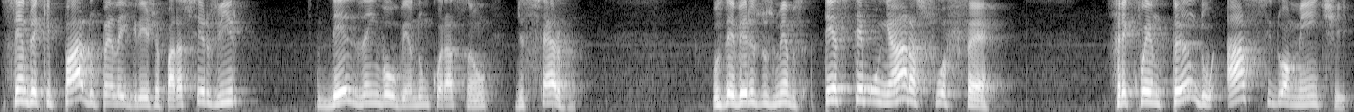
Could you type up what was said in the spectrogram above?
sendo equipado pela igreja para servir, desenvolvendo um coração de servo. Os deveres dos membros: testemunhar a sua fé, frequentando assiduamente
